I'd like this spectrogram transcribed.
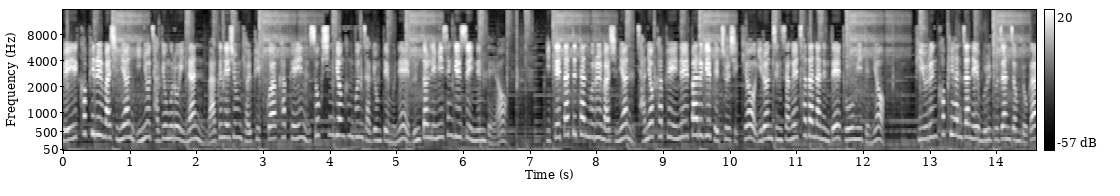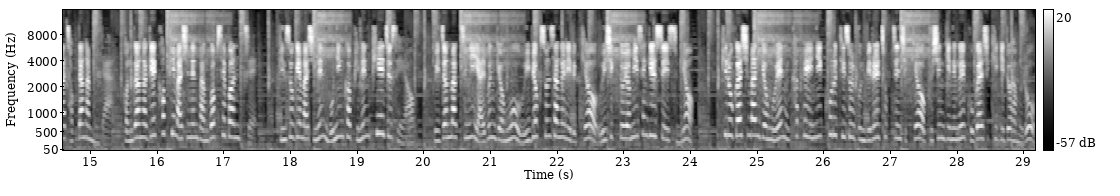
매일 커피를 마시면 이뇨 작용으로 인한 마그네슘 결핍과 카페인 속 신경 흥분 작용 때문에 눈떨림이 생길 수 있는데요. 이때 따뜻한 물을 마시면 잔여 카페인을 빠르게 배출시켜 이런 증상을 차단하는 데 도움이 되며 비율은 커피 한 잔에 물 두 잔 정도가 적당합니다. 건강하게 커피 마시는 방법 세 번째. 빈속에 마시는 모닝커피는 피해주세요. 위점막층이 얇은 경우 의벽 손상을 일으켜 의식도염이 생길 수 있으며 피로가 심한 경우엔 카페인이 코르티솔 분비를 촉진시켜 부신 기능을 고갈시키기도 하므로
